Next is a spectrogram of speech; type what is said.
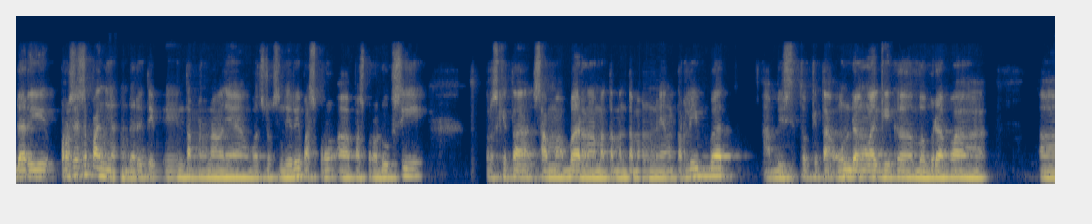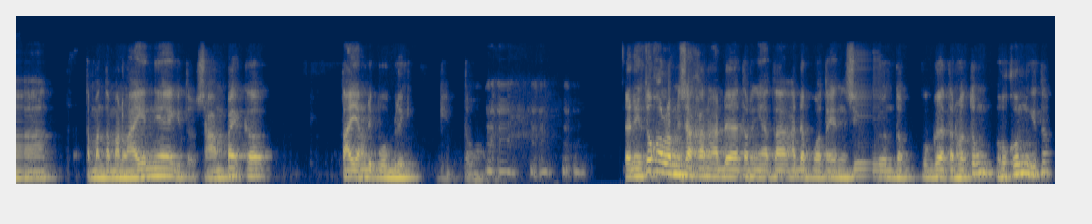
dari prosesnya panjang dari tim internalnya Watchdog sendiri pas pro, uh, pas produksi. Terus kita sama bareng sama teman-teman yang terlibat. Habis itu kita undang lagi ke beberapa uh, teman-teman lainnya gitu sampai ke tayang di publik gitu. Dan itu kalau misalkan ada ternyata ada potensi untuk gugatan hukum hukum gitu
